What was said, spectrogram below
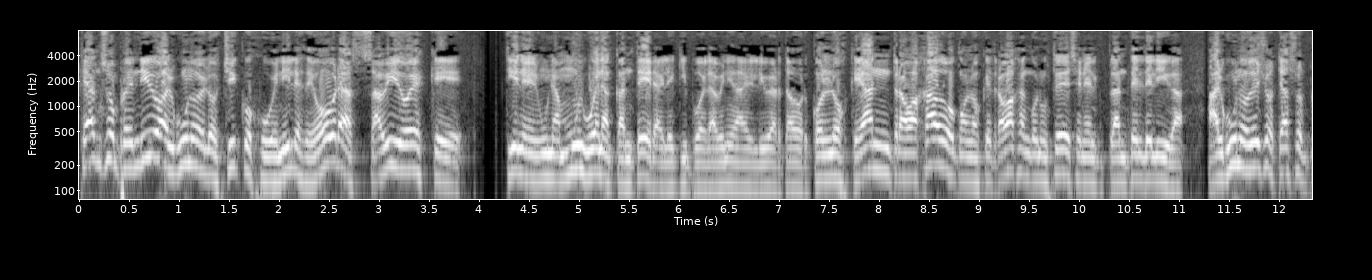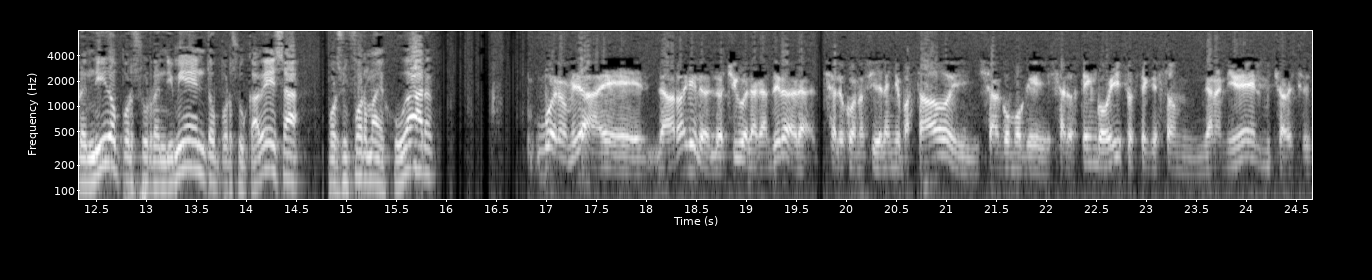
¿Te han sorprendido algunos de los chicos juveniles de obras? Sabido es que tienen una muy buena cantera el equipo de la Avenida del Libertador. Con los que han trabajado o con los que trabajan con ustedes en el plantel de liga, ¿alguno de ellos te ha sorprendido por su rendimiento, por su cabeza, por su forma de jugar? Bueno, mira, eh, la verdad que los, chicos de la cantera ya los conocí el año pasado y ya como que ya los tengo vistos, sé que son gran nivel, muchas veces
